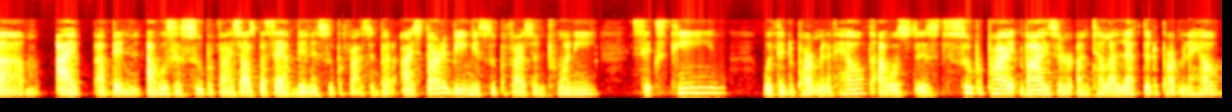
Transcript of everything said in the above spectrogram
um, I, I've been, I was a supervisor. I was about to say I've been a supervisor, but I started being a supervisor in 2016 with the Department of Health. I was his supervisor until I left the Department of Health.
